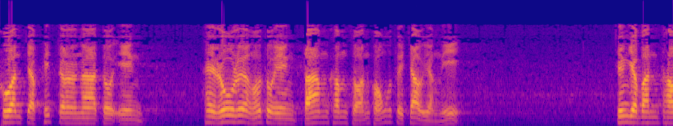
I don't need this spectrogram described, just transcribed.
ควรจะพิจารณาตัวเอง ให้รู้เรื่องของตัวเองตามคำสอนของพระพุทธเจ้าอย่างนี้ จึงจะบรรเทา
